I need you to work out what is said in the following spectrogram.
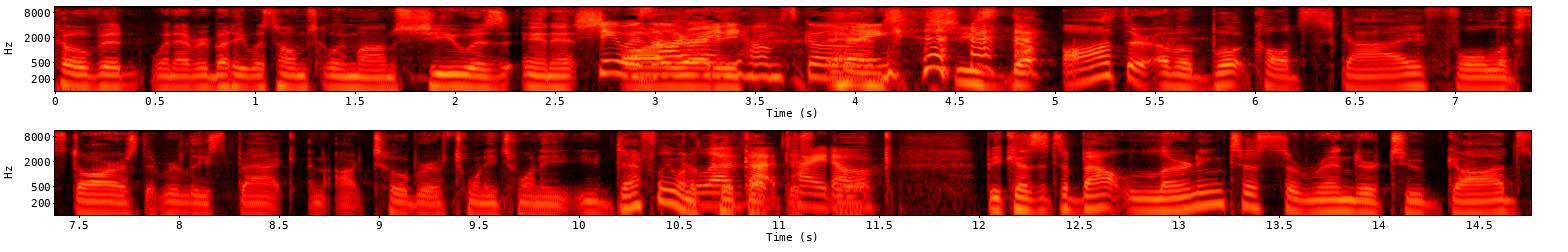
COVID when everybody was homeschooling moms. She was in it. She was already, already homeschooling. she's the author of a book called Sky Full of Stars that released back in October of 2020. You definitely want to pick up this title. book because it's about learning to surrender to God's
